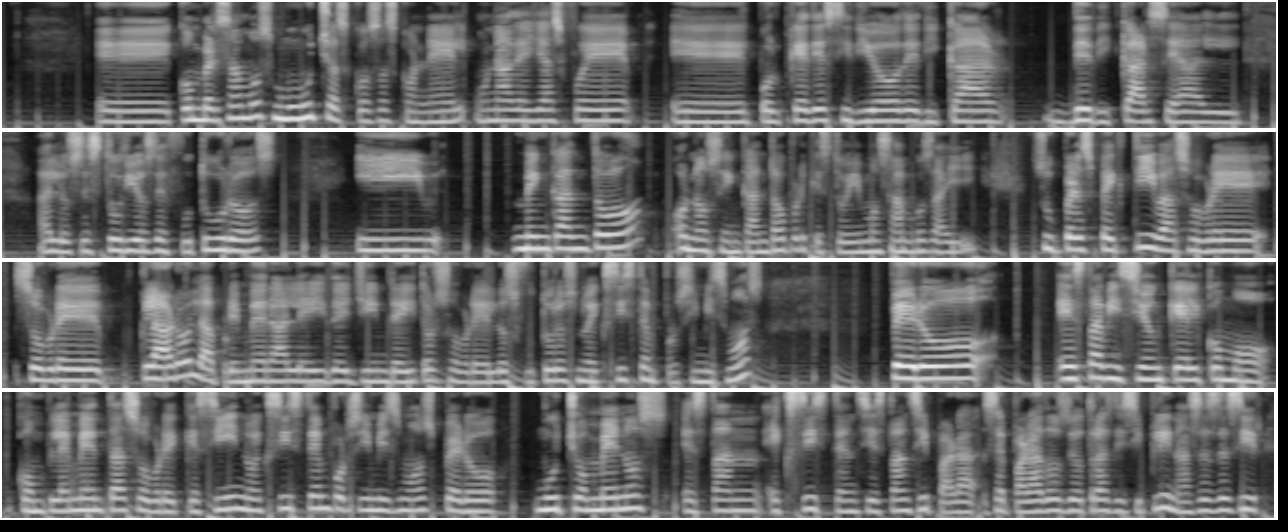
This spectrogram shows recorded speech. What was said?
eh, conversamos muchas cosas con él. Una de ellas fue eh, por qué decidió dedicar, dedicarse al, a los estudios de futuros. Y me encantó, o nos encantó porque estuvimos ambos ahí, su perspectiva sobre, sobre, claro, la primera ley de Jim Dator sobre los futuros no existen por sí mismos, pero esta visión que él como complementa sobre que sí, no existen por sí mismos, pero mucho menos están, existen si están separados de otras disciplinas. Es decir,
